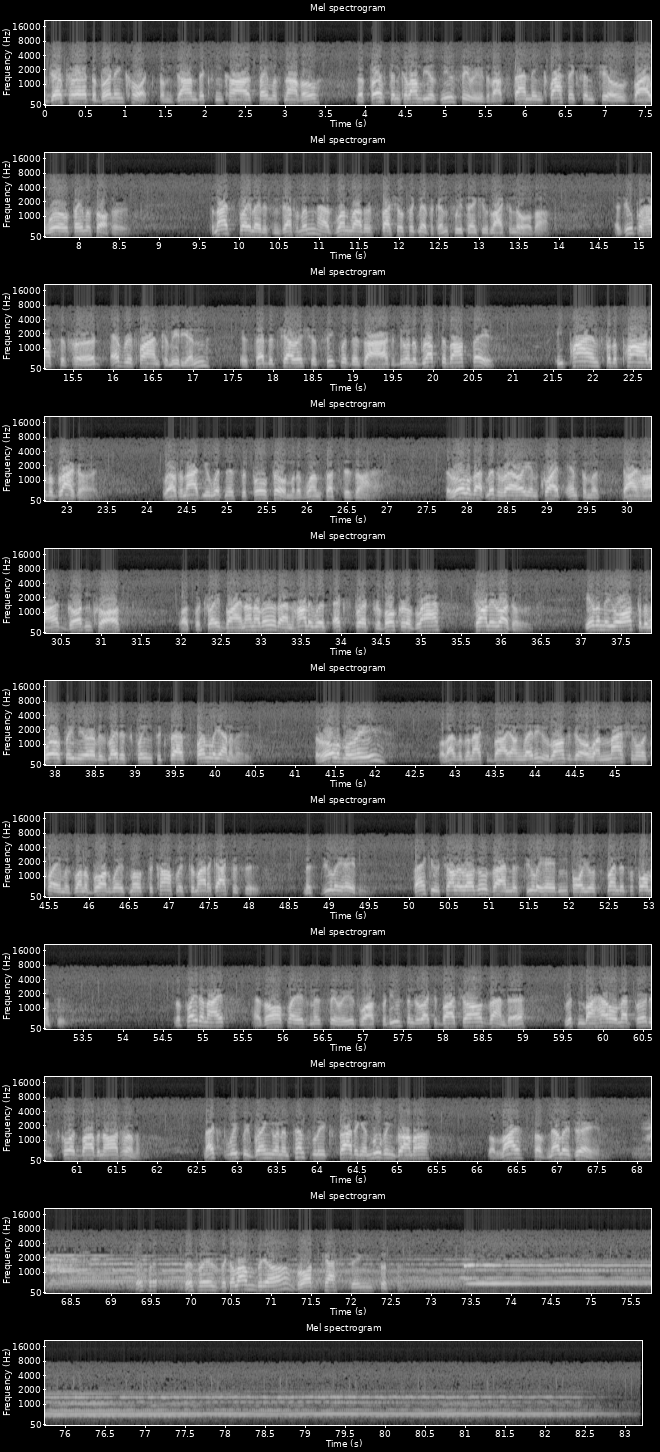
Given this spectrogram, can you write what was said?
Just heard The Burning Court from John Dickson Carr's famous novel, the first in Columbia's new series of outstanding classics and chills by world famous authors. Tonight's play, ladies and gentlemen, has one rather special significance we think you'd like to know about. As you perhaps have heard, every fine comedian is said to cherish a secret desire to do an abrupt about face. He pines for the part of a blackguard. Well, tonight you witness the fulfillment of one such desire. The role of that literary and quite infamous diehard, Gordon Cross, was portrayed by none other than Hollywood's expert provoker of laughs, Charlie Ruggles, here in New York for the world premiere of his latest screen success, Friendly Enemies. The role of Marie, well, that was enacted by a young lady who long ago won national acclaim as one of Broadway's most accomplished dramatic actresses, Miss Julie Haydon. Thank you, Charlie Ruggles and Miss Julie Haydon, for your splendid performances. The play tonight, as all plays in this series, was produced and directed by Charles Vanda, written by Harold Medford, and scored by Bernard Herrmann. Next week, we bring you an intensely exciting and moving drama, The Life of Nellie James. This is, this is the Columbia Broadcasting System.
